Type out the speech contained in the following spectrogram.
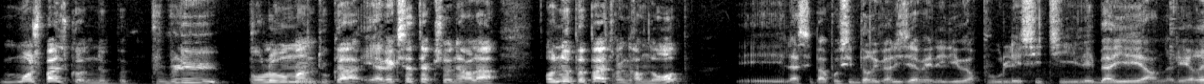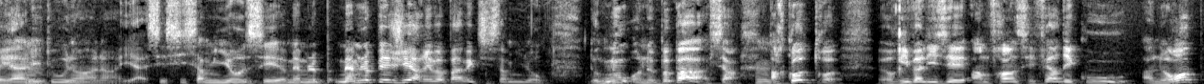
moi, je pense qu'on ne peut plus, pour le moment en mm. tout cas, et avec cet actionnaire-là, on ne peut pas être en grande Europe. Et là, c'est pas possible de rivaliser avec les Liverpool, les City, les Bayern, les Real et mm. tout. Non, non, il y a ces 600 millions. C'est même le, même le PSG n'arrive pas avec 600 millions. Donc nous, on ne peut pas. Ça. Mm. Par contre, euh, rivaliser en France et faire des coups en Europe,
